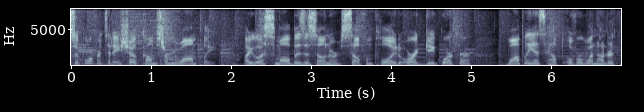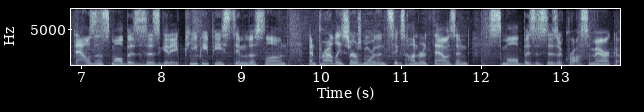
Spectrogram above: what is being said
Support for today's show comes from Womply. Are you a small business owner, self employed, or a gig worker? Womply has helped over 100,000 small businesses get a PPP stimulus loan and proudly serves more than 600,000 small businesses across America.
